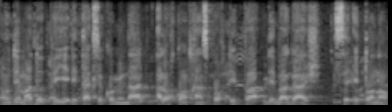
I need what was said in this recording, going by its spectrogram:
on demande de payer les taxes communales alors qu'on ne transporte pas des bagages. C'est étonnant.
